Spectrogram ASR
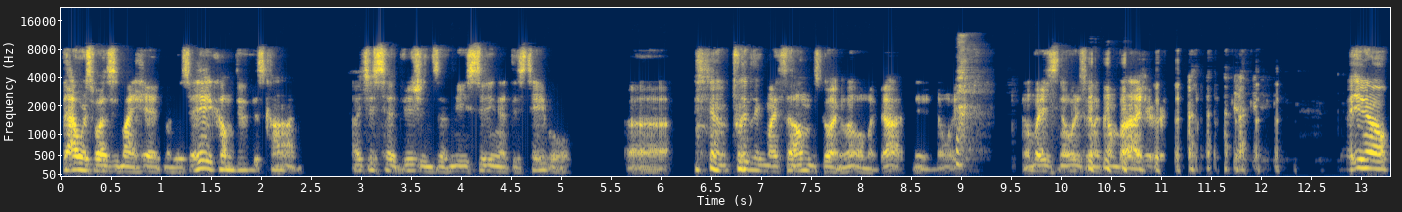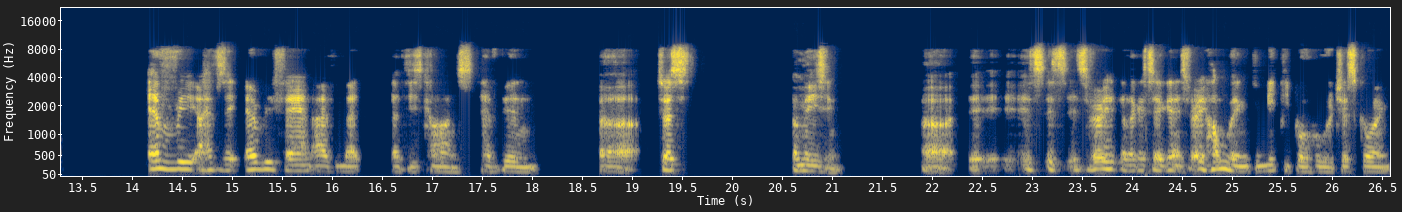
That was what's in my head when they say hey come do this con. I just had visions of me sitting at this table uh twiddling my thumbs going oh my god nobody, nobody's nobody's going to come by here you know every i have to say every fan i've met at these cons have been uh just amazing uh, it, it's it's it's very like I say again, it's very humbling to meet people who are just going,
